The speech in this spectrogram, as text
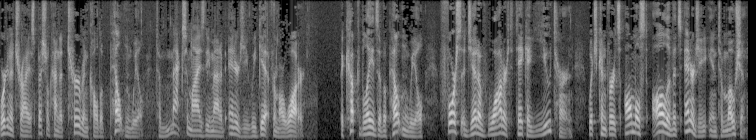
we're going to try a special kind of turbine called a Pelton wheel to maximize the amount of energy we get from our water. The cupped blades of a Pelton wheel force a jet of water to take a U-turn, which converts almost all of its energy into motion.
